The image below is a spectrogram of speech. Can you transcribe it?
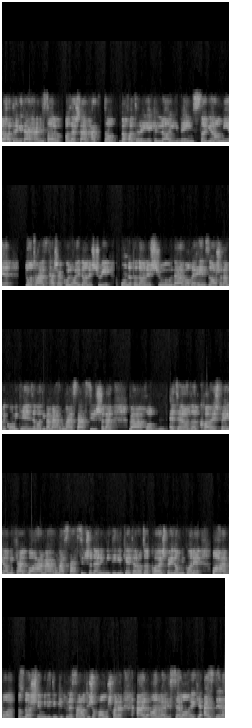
به خاطر اینکه در همین سال گذشته حتی به خاطر یک لایو اینستاگرامی دو تا از تشکل‌های دانشجویی اون دو تا دانشجو در واقع احضار شدن به کمیته انضباطی و محروم از تحصیل شدن. و خب اعتراضات کاهش پیدا می‌کرد. با هر محروم از تحصیل شدنی می‌دیدیم که اعتراضات کاهش پیدا می‌کنه. با هر بازداشتی می‌دیدیم که تونستن آتیش خاموش کنن. الان ولی سه ماهه که از دل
